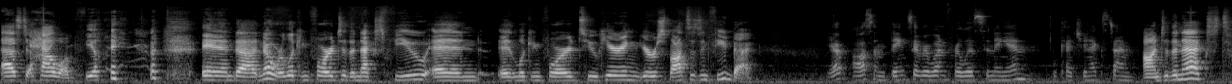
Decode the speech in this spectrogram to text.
as to how I'm feeling. and uh, no, we're looking forward to the next few, and and looking forward to hearing your responses and feedback. Yep, awesome. Thanks everyone for listening in. We'll catch you next time. On to the next.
